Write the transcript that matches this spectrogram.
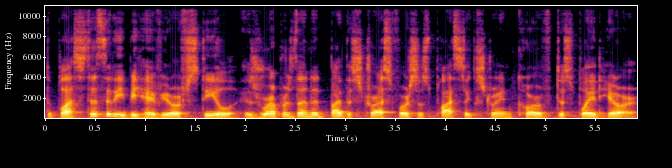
The plasticity behavior of steel is represented by the stress versus plastic strain curve displayed here.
